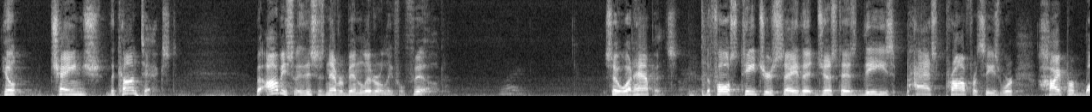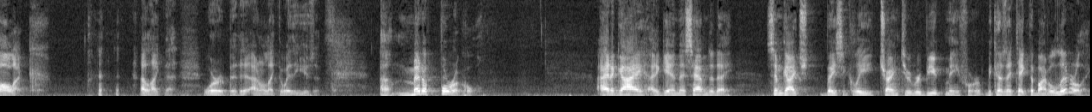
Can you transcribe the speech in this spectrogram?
he'll change the context. But obviously, this has never been literally fulfilled. So, what happens? The false teachers say that just as these past prophecies were hyperbolic, I like that word, but I don't like the way they use it, uh, metaphorical. I had a guy, again, this happened today, some guy ch- basically trying to rebuke me for because I take the Bible literally.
